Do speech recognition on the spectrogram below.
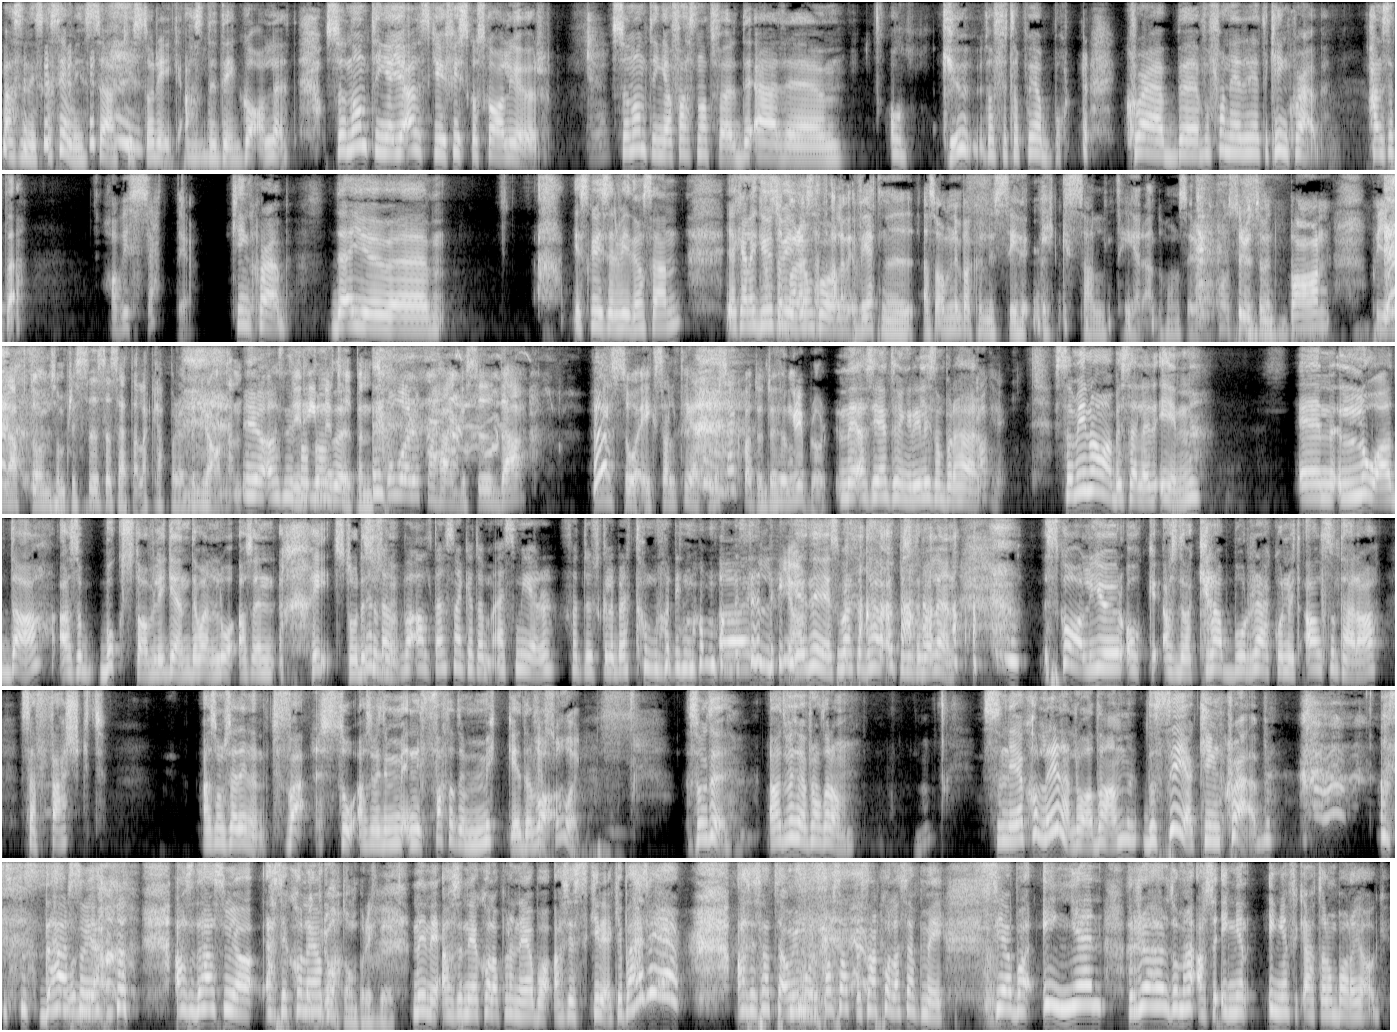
Alltså ni ska se min sökhistorik. Alltså det, det är galet. Så någonting, jag, jag älskar ju fisk och skaldjur. Så någonting jag har fastnat för det är... ehm, Åh gud, varför tappar jag bort det? Crab, eh, vad fan är det heter? King crab. Har ni sett det? Har vi sett det? King crab. Det är ju... ehm, jag ska visa er videon sen. Jag kan lägga ut Alltså videon på... alla, vet ni, alltså om ni bara kunde se hur exalterad hon ser ut. Hon ser ut som ett barn på julafton som precis har sett alla klappar under granen. Ja, alltså, det rinner inte. typ en tår på höger sida. Hon är så exalterad. Är du säker på att du inte är hungrig bror? Nej, alltså jag är inte hungrig. Lyssna på det här. Okej. Så min mamma beställer in en låda, alltså bokstavligen, det var en, lå, alltså en skitstor. Det Vänta, som- var allt det här snacket om Asmir för att du skulle berätta om vad din mamma beställde in? Ja. Nej, nej, jag ska berätta det här kvällen. Skaldjur och alltså det var krabbor, räkor, ni vet, allt sånt här. Så här färskt. Alltså de ställde in en tvärstor. Alltså, ni, ni fattar hur mycket det var. Jag såg. Såg du? Ja, du vet vad jag pratar om. Så när jag kollar i den här lådan, då ser jag King Crab. Det här som jag... Alltså det här som jag... Alltså jag kollar... Jag bara, Gråter hon på riktigt? nej, nej, alltså när jag kollade på den, jag bara, alltså jag skrek. Jag bara, Asmir! Alltså jag satt så här, och min morfar satt där, så han kollade så här på mig. Så jag bara, ingen rör de här. Alltså ingen, ingen fick äta dem, bara jag.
